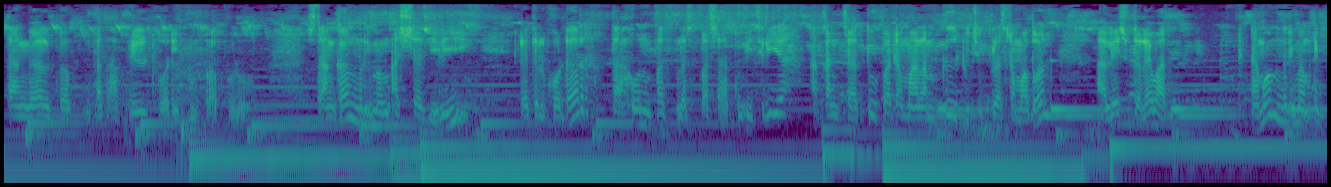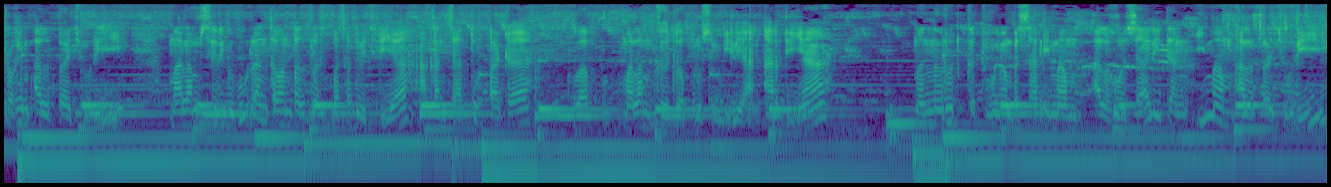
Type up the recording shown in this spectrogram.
tanggal 24 April 2020 sedangkan menurut Imam Ash-Shazili Lailatul Qadar tahun 1441 Hijriah akan jatuh pada malam ke-17 Ramadan alias sudah lewat namun menurut Imam Ibrahim Al-Bajuri malam seribu bulan tahun 1441 Hijriah akan jatuh pada 20, malam ke-29. Artinya menurut kedua yang besar Imam Al-Ghazali dan Imam Al-Bajuri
